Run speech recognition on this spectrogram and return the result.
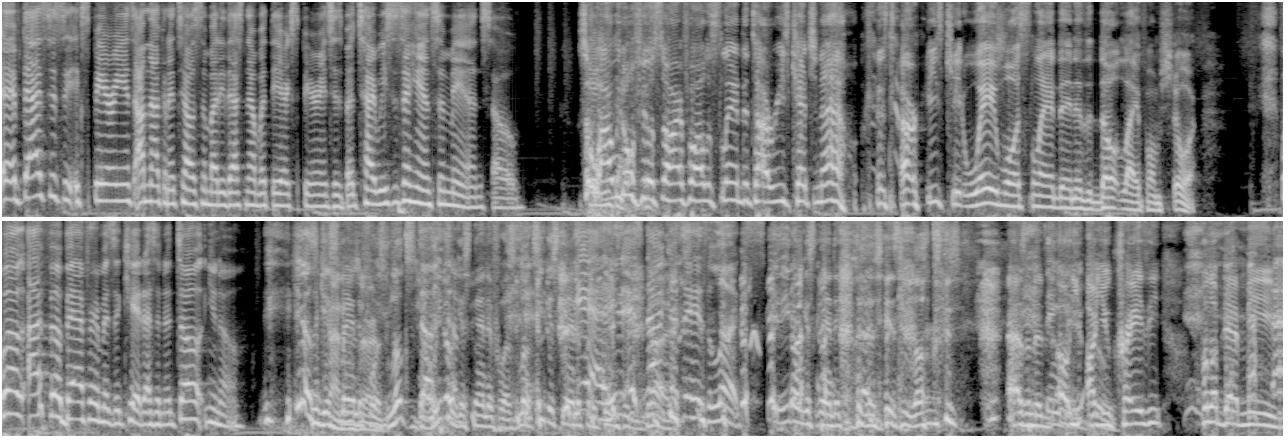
if that's his experience, I'm not going to tell somebody that's not what their experience is. But Tyrese is a handsome man, so. so why we don't feel sorry for all the slander Tyrese catching now? Because Tyrese get way more slander in his adult life, I'm sure. Well, I feel bad for him as a kid. As an adult, you know. He doesn't get Kinda slandered for his it. looks, though. He don't get slandered for his looks. He gets slandered yeah, for the it's, things that it's he not does. because of his looks. He don't get slandered because of his looks. As an adult, oh, you, are you crazy? Pull up that meme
